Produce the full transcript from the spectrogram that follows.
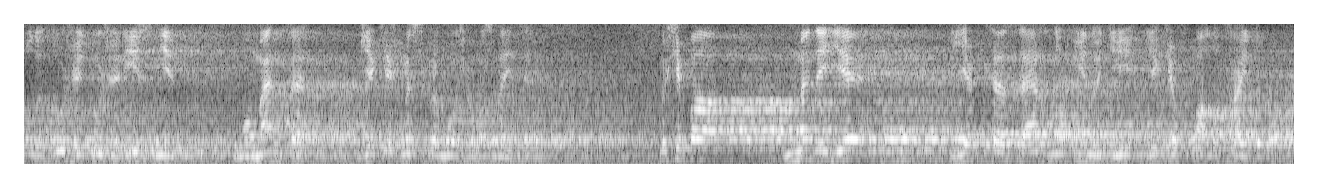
були дуже і дуже різні моменти, в яких ми себе можемо знайти. Ну хіба ми не є, як це зерно іноді, яке впало край дороги?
